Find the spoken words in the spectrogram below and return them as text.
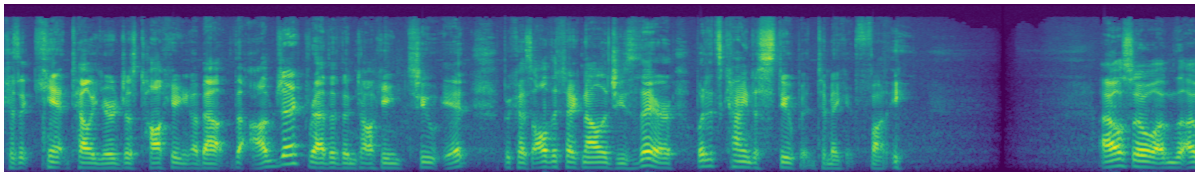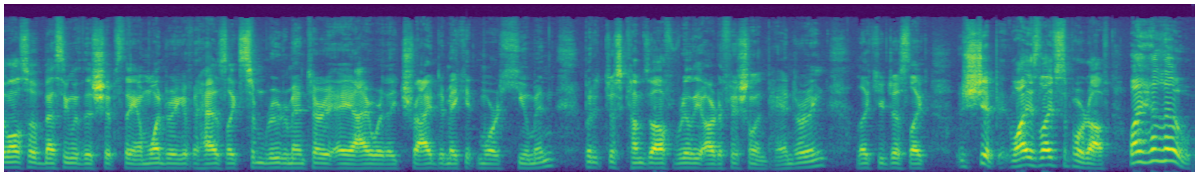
Because it can't tell you're just talking about the object rather than talking to it. Because all the technology's there, but it's kind of stupid to make it funny. I also I'm, I'm also messing with this ships thing. I'm wondering if it has like some rudimentary AI where they tried to make it more human, but it just comes off really artificial and pandering. Like you're just like, ship, why is life support off? Why hello,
